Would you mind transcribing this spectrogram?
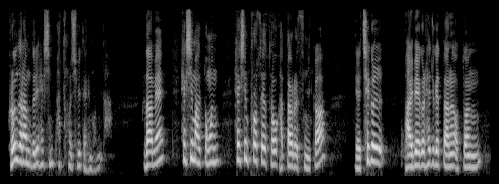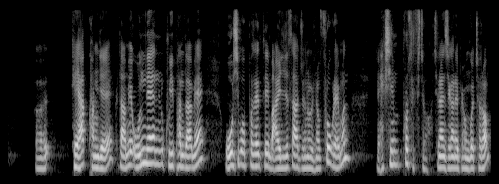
그런 사람들이 핵심 파트너십이 되는 겁니다. 그 다음에 핵심 활동은 핵심 프로세서하고 같다 그랬으니까 네, 책을 바이백을 해주겠다는 어떤 어, 계약 관계, 그 다음에 온라인을 구입한 다음에 55%의 마일리지 쌓아주는 이런 프로그램은 핵심 프로세스죠. 지난 시간에 배운 것처럼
